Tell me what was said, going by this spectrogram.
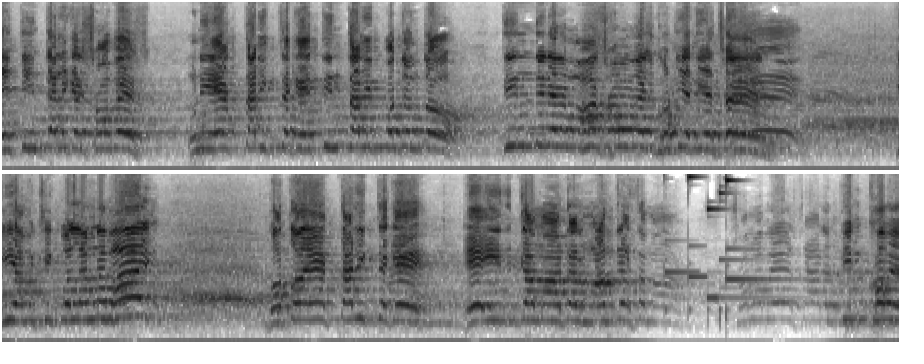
এই তিন তারিখের সমাবেশ, উনি এক তারিখ থেকে এই তিন তারিখ পর্যন্ত তিন দিনের মহাসমাবেশ ঘটিয়ে দিয়েছেন। কি আমি ঠিক বললাম না ভাই? গত এক তারিখ থেকে এই ঈদগাহ মাঠ আর মাদ্রাসা মাঠ সমাবেশ আর বিক্ষোভে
